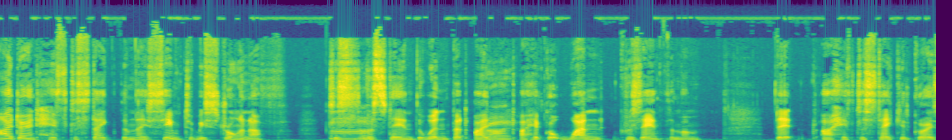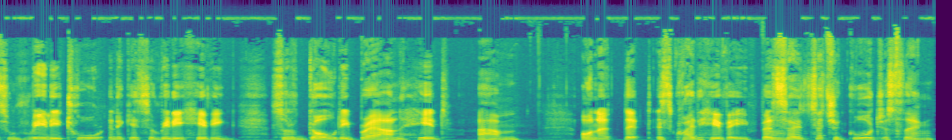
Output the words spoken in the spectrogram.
I don't have to stake them. They seem to be strong enough to s withstand the wind. But I, Right. I have got one chrysanthemum that I have to stake. It grows really tall and it gets a really heavy, sort of goldy brown head um, on it that is quite heavy. But so it's such a gorgeous thing.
